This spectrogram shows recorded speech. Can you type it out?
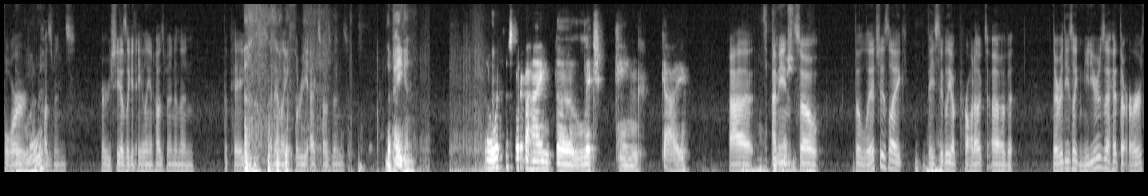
four What? husbands, or she has like an alien husband, and then the pig, and then like three ex-husbands. The pagan. So what's the story behind the Lich King guy? Uh, That's a I good mean, question. so the Lich is like basically a product of there were these like meteors that hit the Earth,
